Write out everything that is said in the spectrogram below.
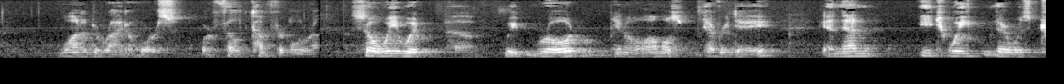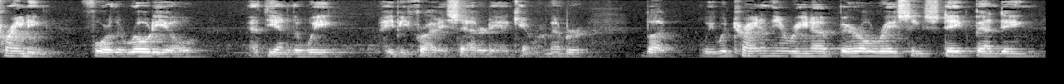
wanted to ride a horse or felt comfortable around. So we would uh, we rode, you know, almost every day, and then each week there was training for the rodeo at the end of the week, maybe Friday, Saturday, I can't remember, but we would train in the arena, barrel racing, stake bending,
